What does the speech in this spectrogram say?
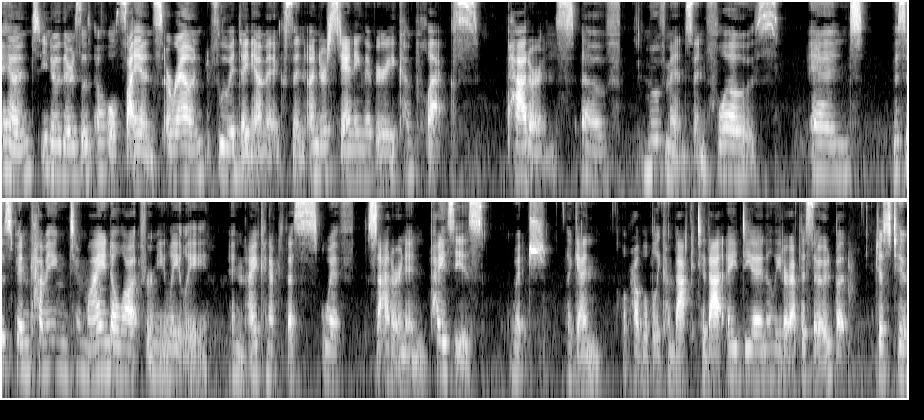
and, you know, there's a, a, whole science around fluid dynamics and understanding the very complex patterns of movements and flows. And this has been coming to mind a lot for me lately and I connect this with Saturn and Pisces, which again, I'll probably come back to that idea in a later episode, but just to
